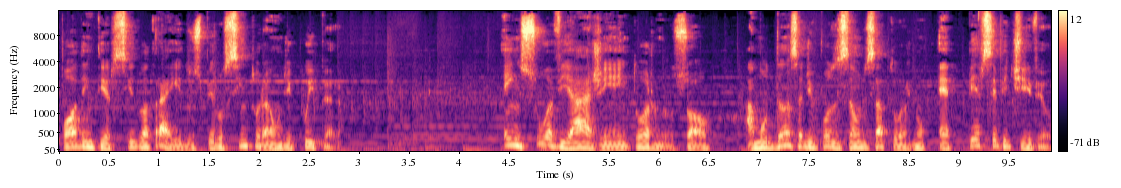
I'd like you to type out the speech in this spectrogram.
podem ter sido atraídos pelo cinturão de Kuiper, em sua viagem em torno do Sol, a mudança de posição de Saturno é perceptível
